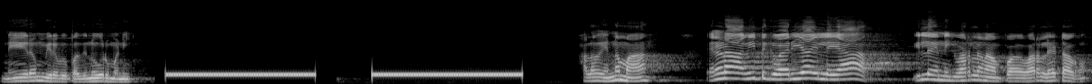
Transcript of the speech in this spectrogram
நேரம் இரவு பதினோரு மணி. ஹலோ என்னம்மா? என்னடா வீட்டுக்கு வரியா இல்லையா? இல்லை இன்னைக்கு வரல நான் இப்போ வர லேட் ஆகும்.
